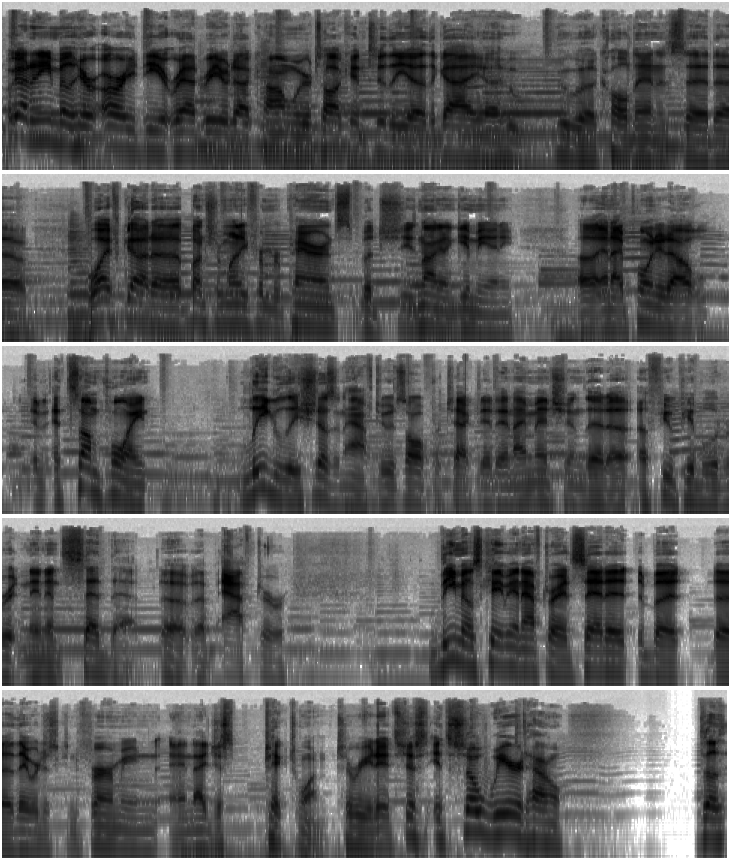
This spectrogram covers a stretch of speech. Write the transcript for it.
We got an email here, rad at radradio.com. We were talking to the uh, the guy uh, who, who uh, called in and said, uh, wife got a bunch of money from her parents, but she's not going to give me any. Uh, and I pointed out, at some point, legally she doesn't have to. It's all protected. And I mentioned that a, a few people had written in and said that uh, after the emails came in after I had said it, but uh, they were just confirming, and I just picked one to read. It's just it's so weird how the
